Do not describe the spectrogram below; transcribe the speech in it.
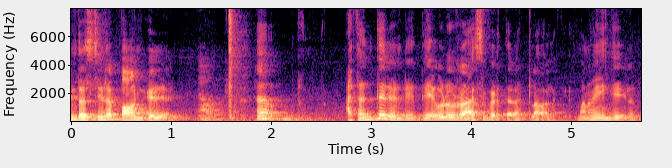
ఇండస్ట్రీలో పవన్ కళ్యాణ్. అదంతేనండి దేవుడు రాసి పెడతాడు అట్లా వాళ్ళకి మనం ఏం చేయలేం.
